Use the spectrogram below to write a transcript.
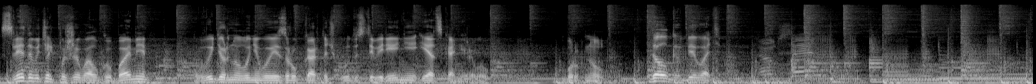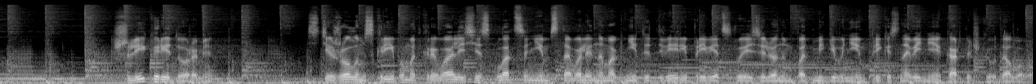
Следователь пожевал губами, выдернул у него из рук карточку удостоверения и отсканировал. Буркнул. «Долго вбивать». Шли коридорами. С тяжелым скрипом открывались и с клацанием вставали на магниты двери, приветствуя зеленым подмигиванием прикосновения карточки удалого.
